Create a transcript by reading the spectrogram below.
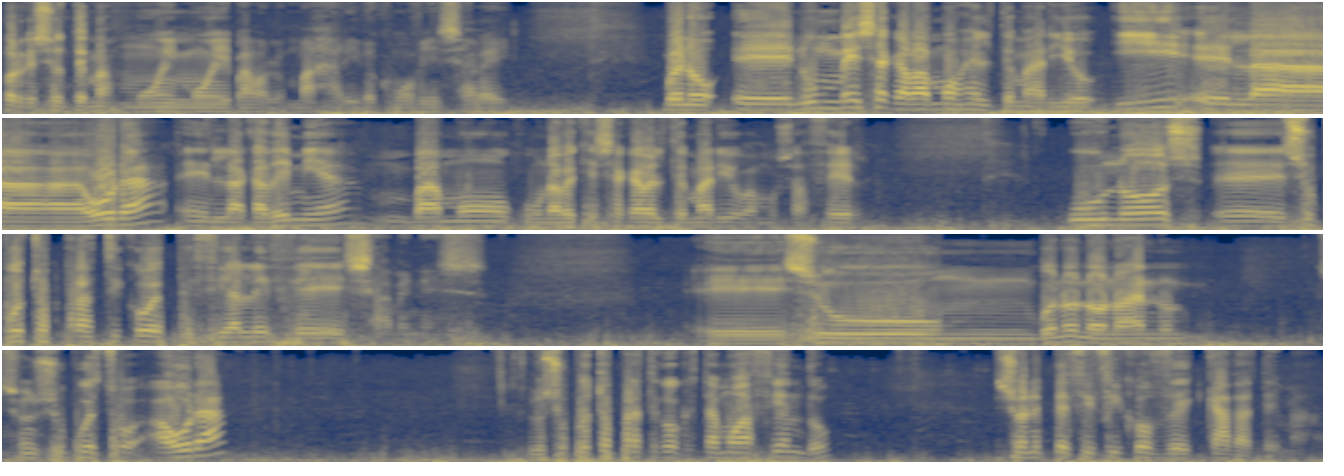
porque son temas muy, muy, vamos, los más áridos, como bien sabéis. Bueno, en un mes acabamos el temario y en la hora, en la academia, vamos, una vez que se acaba el temario, vamos a hacer unos eh, supuestos prácticos especiales de exámenes. Eh, bueno, no, no, son supuestos. Ahora, los supuestos prácticos que estamos haciendo son específicos de cada tema.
